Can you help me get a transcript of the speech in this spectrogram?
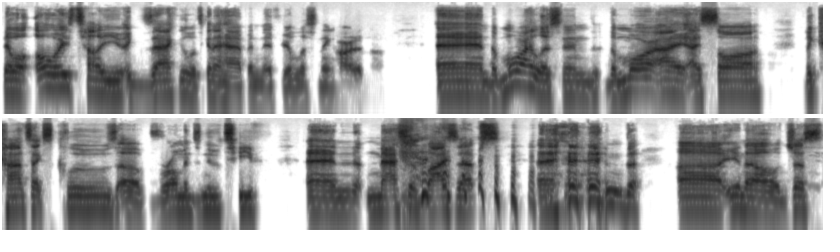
They will always tell you exactly what's going to happen if you're listening hard enough. And the more I listened, the more I, I saw the context clues of Roman's new teeth and massive biceps and, uh, you know, just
